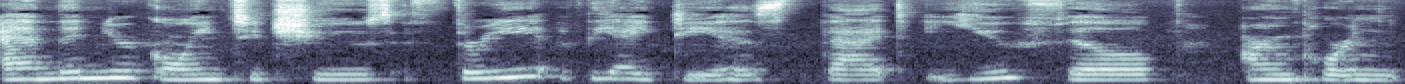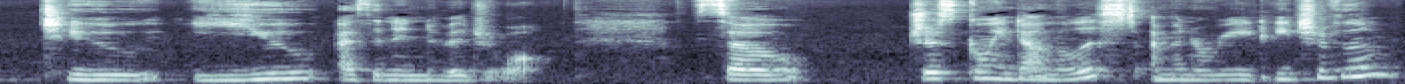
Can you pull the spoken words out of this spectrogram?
and then you're going to choose three of the ideas that you feel are important to you as an individual. So, just going down the list, I'm going to read each of them.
